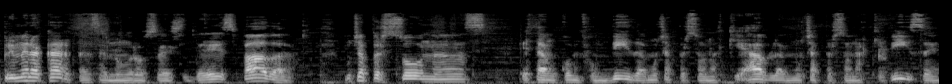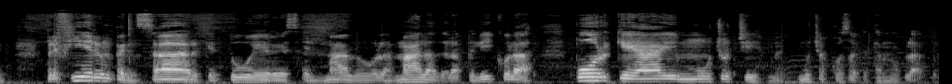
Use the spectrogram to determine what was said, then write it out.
primera carta es el número 6 de espada. Muchas personas están confundidas, muchas personas que hablan, muchas personas que dicen, prefieren pensar que tú eres el malo, la mala de la película, porque hay mucho chisme, muchas cosas que están hablando.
